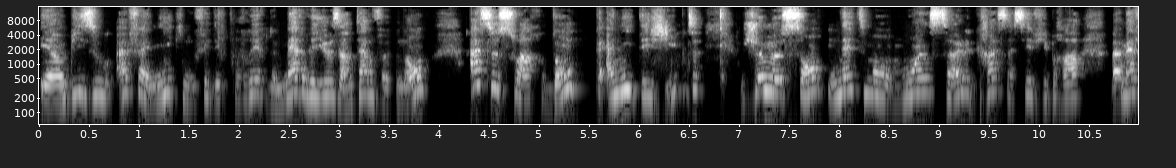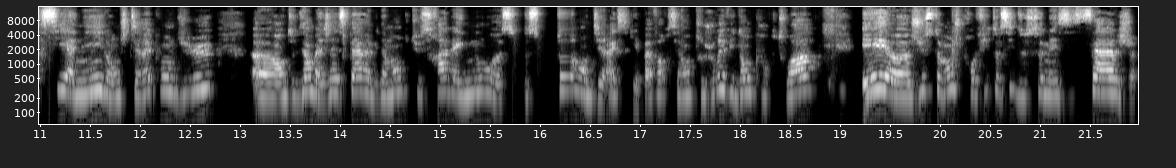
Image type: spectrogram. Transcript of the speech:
et un bisou à Fanny qui nous fait découvrir de merveilleux intervenants. À ce soir donc, Annie d'Égypte, je me sens nettement moins seule grâce à ces vibras. Bah, merci Annie, donc je t'ai répondu euh, en te disant bah, j'espère évidemment que tu seras avec nous euh, ce soir en direct, ce qui n'est pas forcément toujours évident pour toi. Et euh, justement, je profite aussi de ce message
